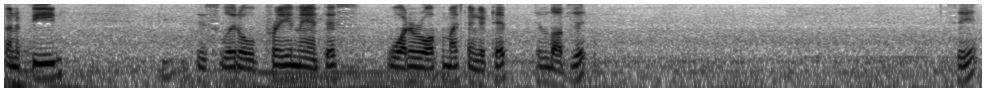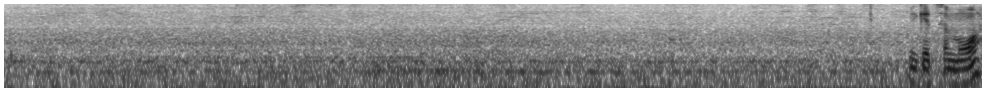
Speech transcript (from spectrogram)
gonna feed this little praying mantis water off of my fingertip. It loves it. See it? We get some more.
